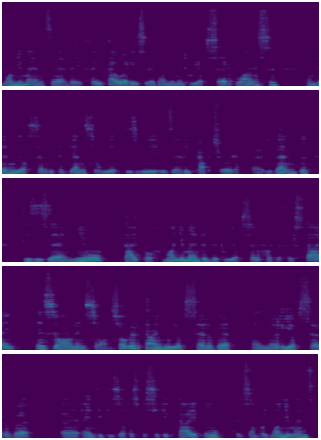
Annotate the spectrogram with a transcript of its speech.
monuments. The Eiffel Tower is a monument we observe once, and then we observe it again. So we, this we, is a recapture uh, event. This is a new type of monument that we observe for the first time, and so on and so on. So over time, we observe and re-observe uh, entities of a specific type, for example, monuments,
